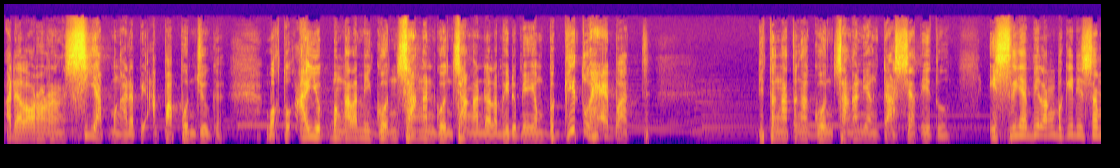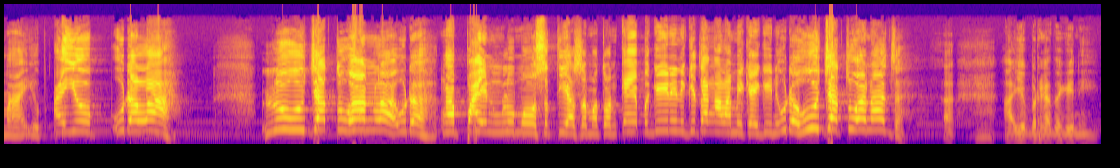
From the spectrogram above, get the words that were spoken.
adalah orang-orang yang siap menghadapi apa pun juga. Waktu Ayub mengalami goncangan-goncangan dalam hidupnya yang begitu hebat. Di tengah-tengah goncangan yang dahsyat itu. Istrinya bilang begini sama Ayub. Ayub udahlah. Lu jatuhan lah. Udah ngapain lu mau setia sama Tuhan. Kayak begini nih kita ngalami kayak gini. Udah hujat Tuhan aja. Ayub berkata gini.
